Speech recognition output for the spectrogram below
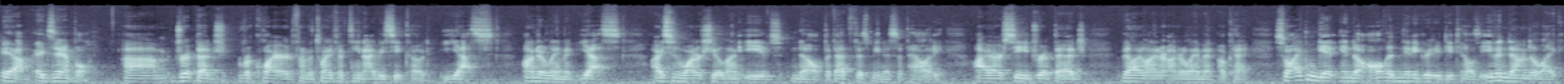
Yeah, example. Um, drip edge required from the 2015 IBC code. Yes. Underlayment. Yes. Ice and water shield on eaves. No, but that's this municipality. IRC drip edge, valley liner underlayment. Okay. So I can get into all the nitty gritty details, even down to like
